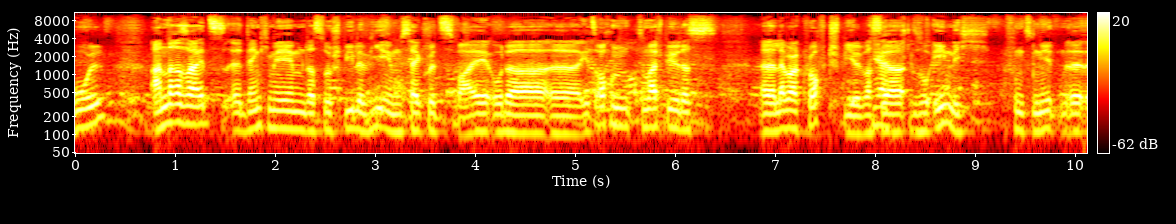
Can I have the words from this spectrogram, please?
wohl. Andererseits äh, denke ich mir eben, dass so Spiele wie eben Sacred 2 oder äh, jetzt auch ein, zum Beispiel das äh, Lara Croft Spiel, was Ja, ja, so ähnlich funktioniert, äh,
